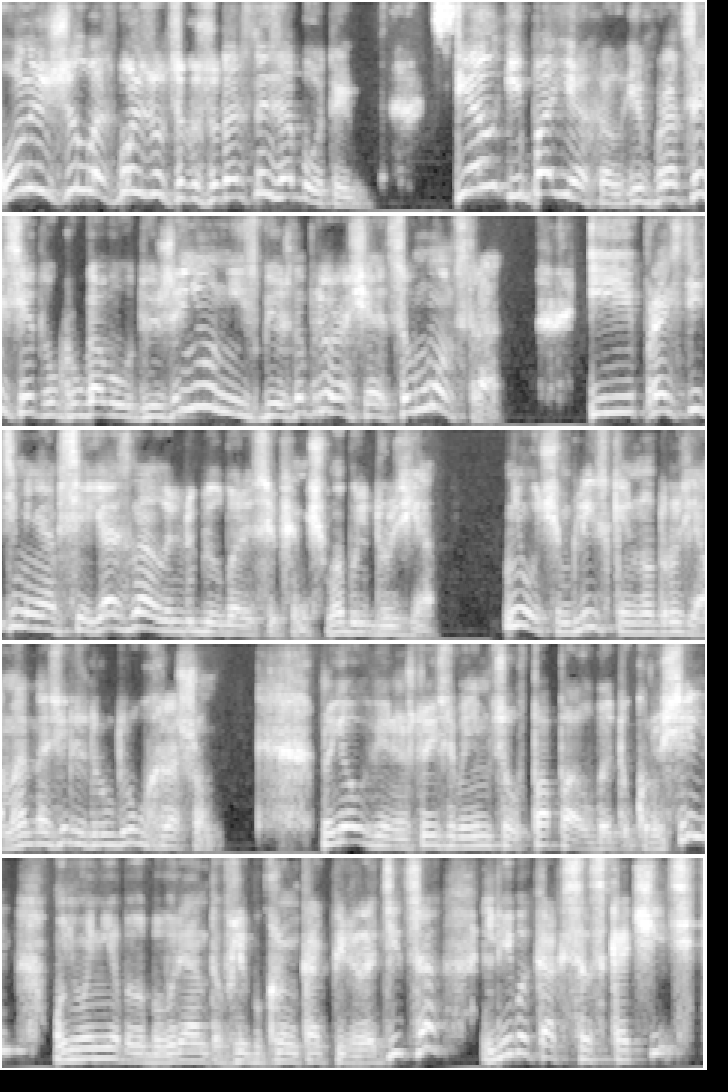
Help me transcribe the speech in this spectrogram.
Он решил воспользоваться государственной заботой. Сел и поехал. И в процессе этого кругового движения он неизбежно превращается в монстра. И простите меня все, я знал и любил Бориса Ефимовича, мы были друзья. Не очень близкие, но друзья. Мы относились друг к другу хорошо. Но я уверен, что если бы Немцов попал в эту карусель, у него не было бы вариантов либо кроме как переродиться, либо как соскочить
